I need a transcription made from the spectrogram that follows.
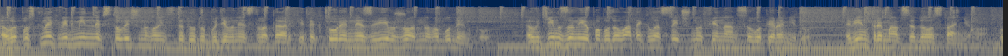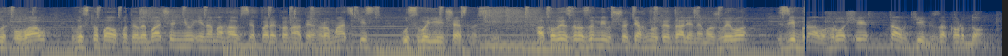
Випускник відмінник столичного інституту будівництва та архітектури не звів жодного будинку. Втім, зумів побудувати класичну фінансову піраміду. Він тримався до останнього, блефував, виступав по телебаченню і намагався переконати громадськість у своїй чесності. А коли зрозумів, що тягнути далі неможливо, зібрав гроші та втік за кордон. –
